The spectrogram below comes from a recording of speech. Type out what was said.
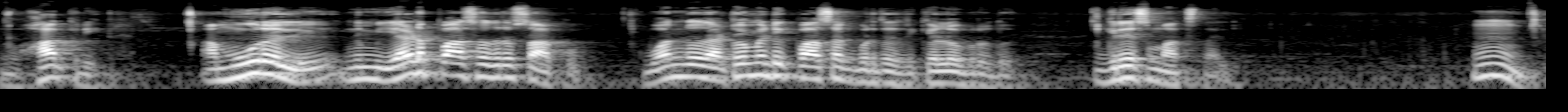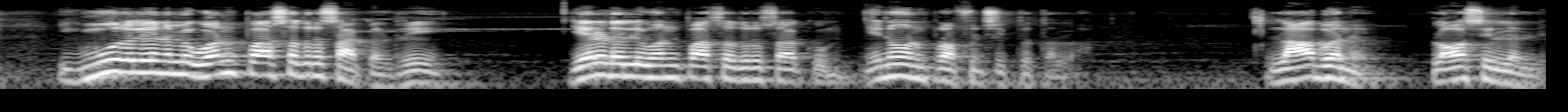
ನೀವು ಹಾಕ್ರಿ. ಆ ಮೂರಲ್ಲಿ ನಿಮ್ಗೆ ಎರಡು ಪಾಸ್ ಆದರೂ ಸಾಕು. ಒಂದು ಆಟೋಮೆಟಿಕ್ ಪಾಸ್ ಆಗಿ ಬರ್ತೈತೆ ಕೆಲವೊಬ್ರದ್ದು ಗ್ರೇಸ್ ಮಾರ್ಕ್ಸ್ನಲ್ಲಿ ಹ್ಞೂ ಈಗ ಮೂರಲ್ಲಿ ನಮಗೆ ಒಂದು ಪಾಸ್ ಆದರೂ ಸಾಕಲ್ರಿ. ಎರಡಲ್ಲಿ ಒನ್ ಪಾಸ್ ಆದರೂ ಸಾಕು. ಏನೋ ಒಂದು ಪ್ರಾಫಿಟ್ ಸಿಗ್ತೈತಲ್ಲ ಲಾಭನೇ ಲಾಸ್ ಇಲ್ಲಲ್ಲಿ.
